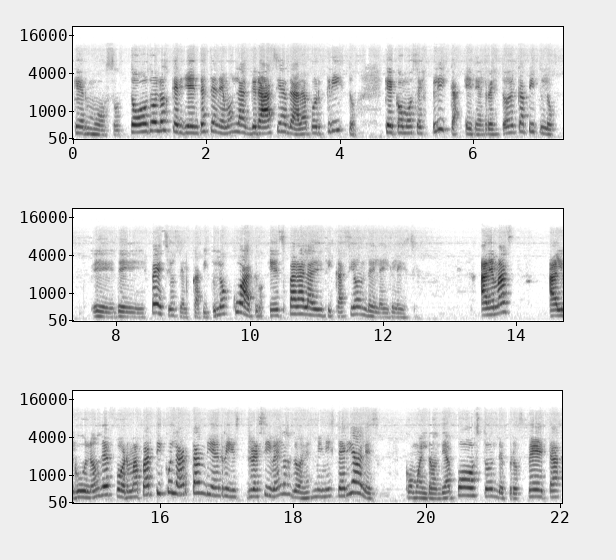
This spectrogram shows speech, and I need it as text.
Qué hermoso. Todos los creyentes tenemos la gracia dada por Cristo, que como se explica en el resto del capítulo eh, de Efesios, el capítulo 4, es para la edificación de la iglesia. Además, algunos de forma particular también reciben los dones ministeriales, como el don de apóstol, de profeta,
